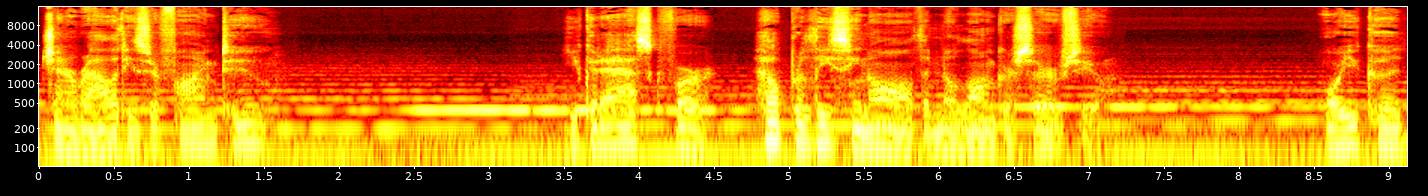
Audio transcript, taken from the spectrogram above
generalities are fine too. You could ask for help releasing all that no longer serves you. Or you could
